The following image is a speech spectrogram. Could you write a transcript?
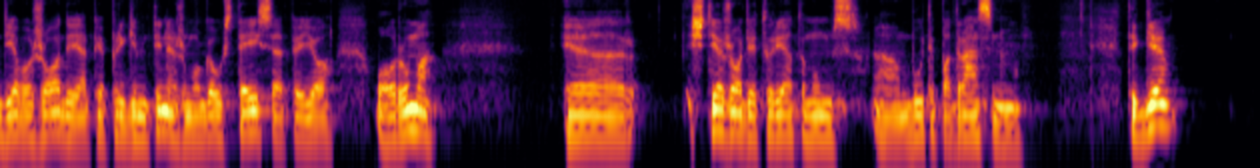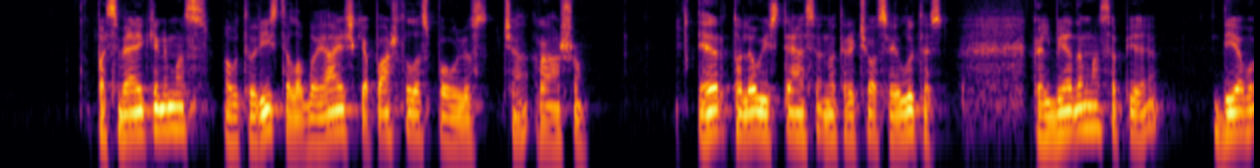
Dievo žodėje apie prigimtinę žmogaus teisę, apie jo orumą. Ir šitie žodžiai turėtų mums būti padrasinimu. Taigi, pasveikinimas, autorystė labai aiškiai, paštalas Paulius čia rašo. Ir toliau jis tęsė nuo trečios eilutės, kalbėdamas apie Dievo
